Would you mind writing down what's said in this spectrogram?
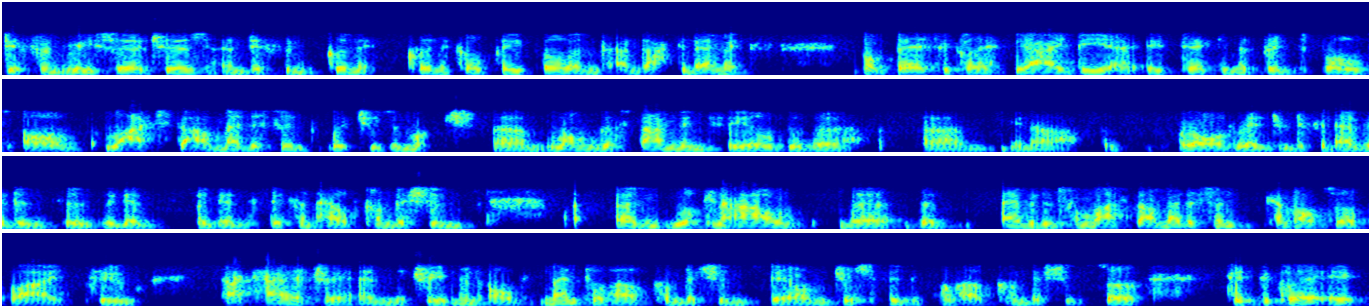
different researchers and different clinic, clinical people and, and academics. But basically, the idea is taking the principles of lifestyle medicine, which is a much um, longer standing field with a um, you know a broad range of different evidences against against different health conditions, and looking at how the, the evidence from lifestyle medicine can also apply to psychiatry and the treatment of mental health conditions beyond just physical health conditions. So typically, it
